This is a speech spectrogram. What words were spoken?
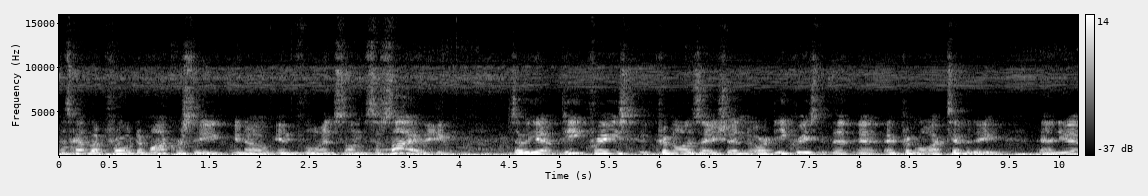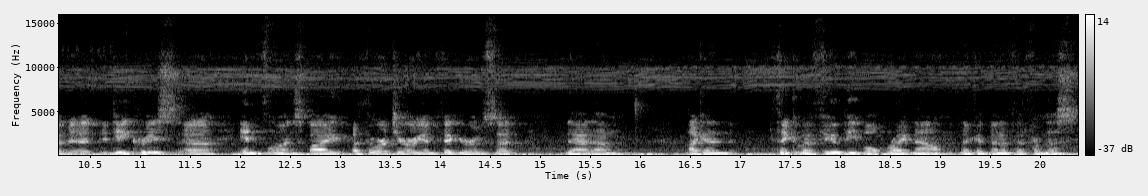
That's kind of a pro-democracy, you know, influence on society. So you have decreased criminalization or decreased uh, uh, criminal activity, and you have a decreased uh, influence by authoritarian figures that that um, I can think of a few people right now that could benefit from this.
